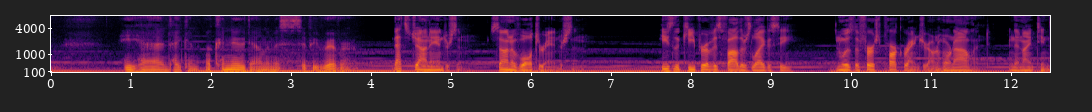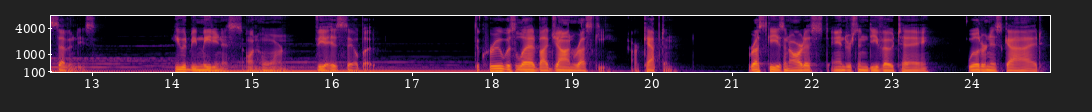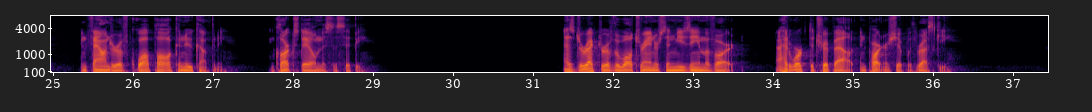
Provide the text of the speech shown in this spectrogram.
he had taken a canoe down the Mississippi River. That's John Anderson, son of Walter Anderson. He's the keeper of his father's legacy and was the first park ranger on Horn Island in the 1970s. He would be meeting us on Horn via his sailboat. The crew was led by John Ruskey, our captain. Ruskey is an artist, Anderson devotee, wilderness guide, and founder of Quapaw Canoe Company in Clarksdale, Mississippi. As director of the Walter Anderson Museum of Art, I had worked the trip out in partnership with Ruskey.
